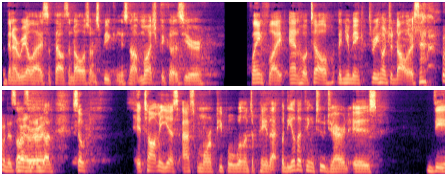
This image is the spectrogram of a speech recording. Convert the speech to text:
But then I realized a thousand dollars on speaking is not much because your plane flight and hotel, then you make three hundred dollars when it's all said and done. So it taught me, yes, ask more people willing to pay that. But the other thing too, Jared, is the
